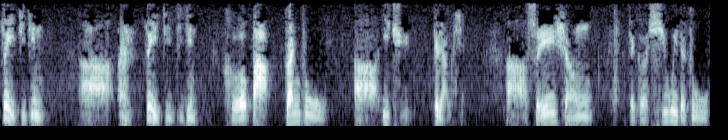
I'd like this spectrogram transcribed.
最激进。啊，最积极进和八专注啊一曲这两个性啊，随生这个虚微的诸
